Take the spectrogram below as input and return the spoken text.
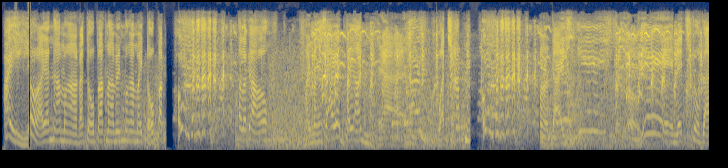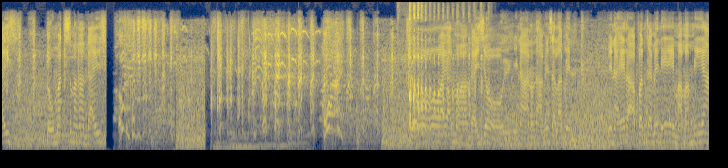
Ay, oh, ayan na mga katopak namin mga may topak. Talaga oh. May mga sayad pa yan. Kaya, what's up? Oh, guys. Oh, yeah. Let's go, guys. Too much sa mga guys. So, yung inaano namin sa lamin. Pinahirapan kami ni Mama Mia.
